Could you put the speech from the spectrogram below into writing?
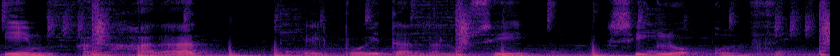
Im al-Haddad, el poeta andalusí, siglo XI.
